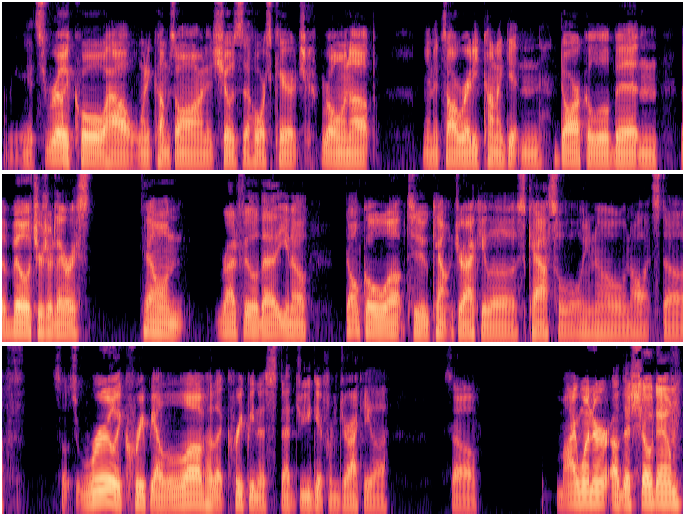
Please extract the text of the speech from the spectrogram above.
I mean, it's really cool how when it comes on, it shows the horse carriage rolling up, and it's already kind of getting dark a little bit, and the villagers are there telling Renfield that you know don't go up to Count Dracula's castle, you know, and all that stuff. So it's really creepy. I love how that creepiness that you get from Dracula. So my winner of this showdown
